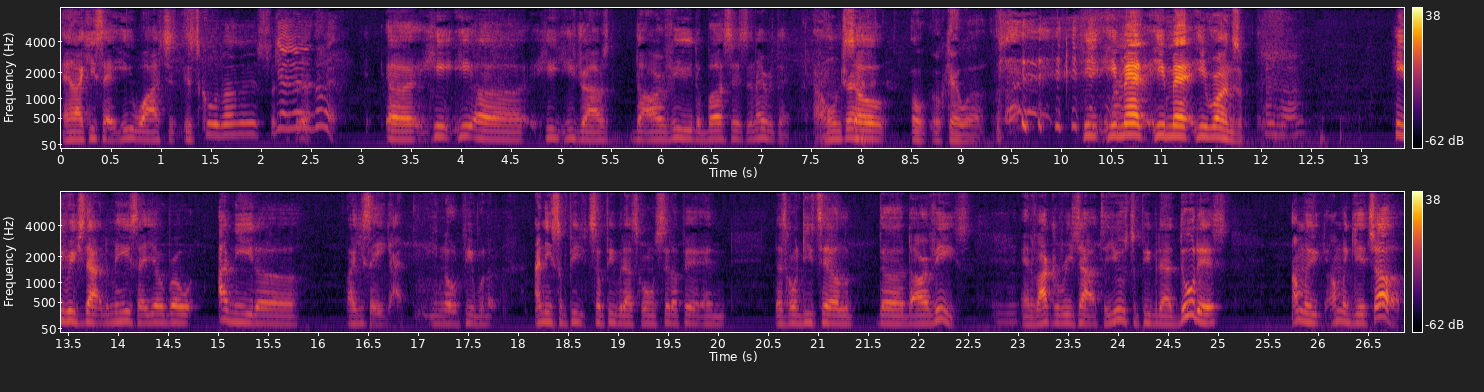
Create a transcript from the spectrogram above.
and like he said, he watches. It's cool about this. Yeah, yeah, go ahead. Uh, he he uh he he drives the RV, the buses, and everything. I don't drive So oh, okay, well, he he met he met he runs them. He reached out to me. He said, "Yo, bro, I need uh, like he said, he got you know people. that- I need some pe- some people that's gonna sit up here and that's gonna detail the the, the RVs. And if I could reach out to you, to people that do this, I'm gonna I'm gonna get y'all.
